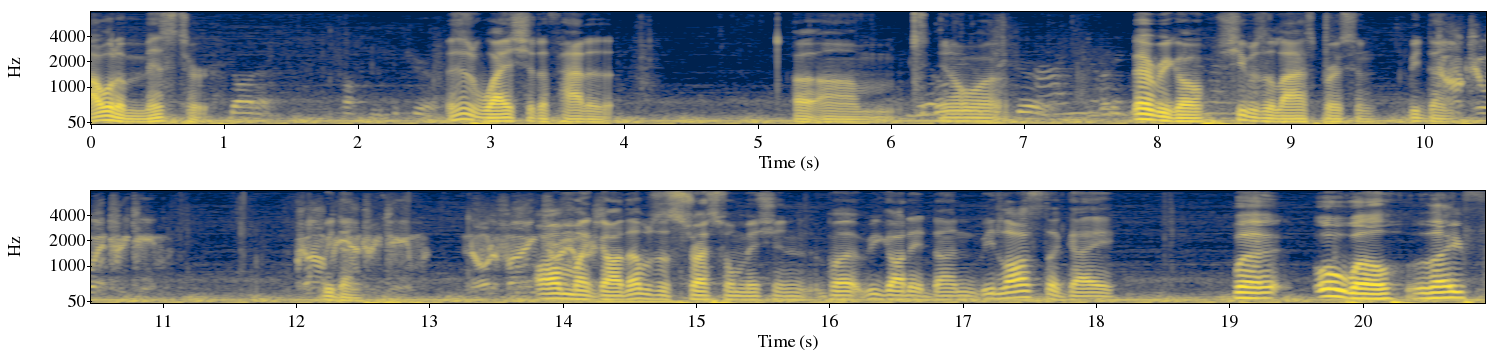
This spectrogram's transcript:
I would have missed her. Got it. Custody secure. This is why I should have had a, a um, you know what? There we go. She was the last person. We done. TOC to entry team. Copy, We done. entry team. Notifying Oh my god, that was a stressful mission, but we got it done. We lost a guy, but oh well, life.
